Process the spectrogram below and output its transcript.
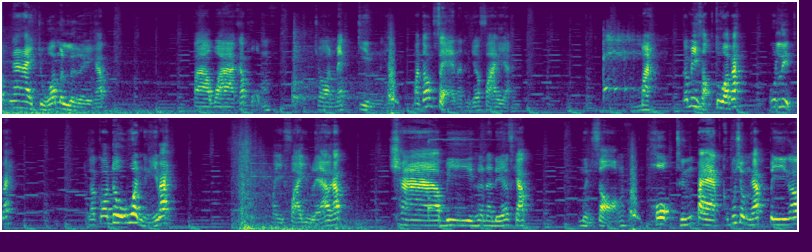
ตรง่ายจัวมันเลยครับปาวาครับผม จอห์นแม็กกินครับ มันต้องแสนนะถึงจะไฟอะ มา ก็มี 2 ตัวปะกุลิตปะแล้วก็โดอ้วนอย่างนี้ปะไม่ไฟอยู่แล้วครับ ชาบีเฮอร์นันเดสครับหมื่นสองหกถึงแปดคุณผู้ชมครับ ปีก็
